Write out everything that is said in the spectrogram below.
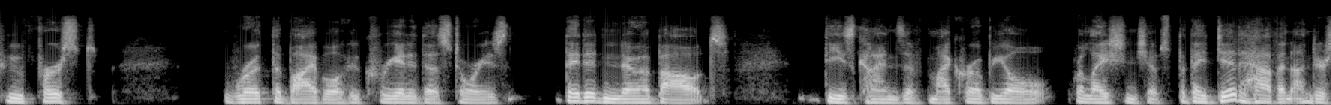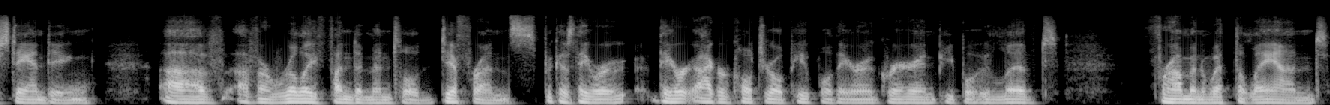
who first wrote the bible who created those stories they didn't know about these kinds of microbial relationships but they did have an understanding of of a really fundamental difference because they were they were agricultural people they were agrarian people who lived from and with the land.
